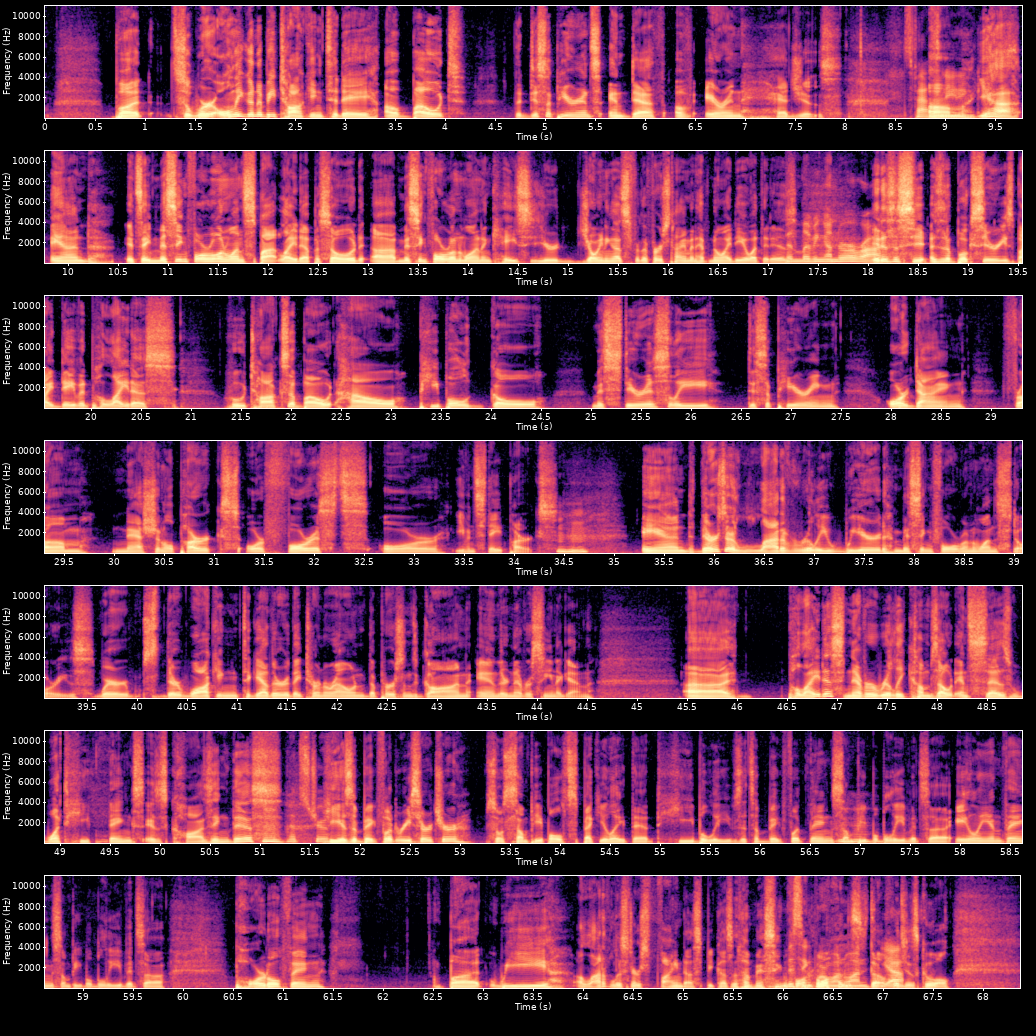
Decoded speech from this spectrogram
But so we're only going to be talking today about the disappearance and death of Aaron Hedges. It's fascinating. Um, yeah, and it's a missing 411 spotlight episode. Uh, missing 411. In case you're joining us for the first time and have no idea what that is, Been living under a rock. it is a se- is a book series by David Paulides, who talks about how people go mysteriously disappearing or dying from national parks or forests or even state parks. And there's a lot of really weird missing 411 stories where they're walking together, they turn around, the person's gone, and they're never seen again. Uh, Paulides never really comes out and says what he thinks is causing this. Mm, that's true. He is a Bigfoot researcher, so some people speculate that he believes it's a Bigfoot thing. Some Mm-hmm. people believe it's a alien thing. Some people believe it's a portal thing. But we, a lot of listeners find us because of the missing, Missing 411 411, stuff, yeah. which is cool.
